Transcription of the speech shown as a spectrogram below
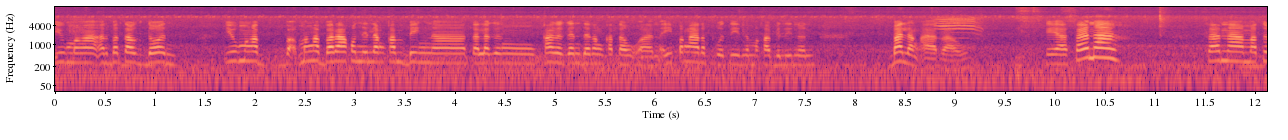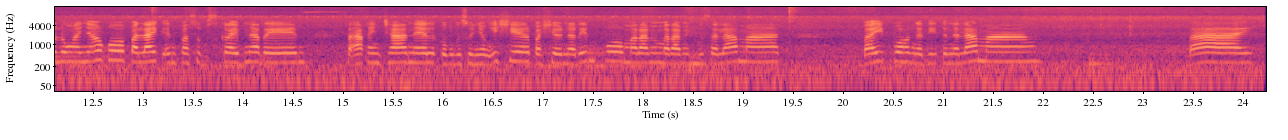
yung mga ano ba tawag doon? Yung mga mga barako nilang kambing na talagang kagaganda ng katawan ay pangarap ko din na makabili nun balang araw. Kaya sana sana matulungan niyo ako, pa-like and pa-subscribe na rin sa aking channel. Kung gusto niyo i-share, pa-share na rin po. Maraming maraming po salamat. Bye po, hanggang dito na lamang. Bye.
